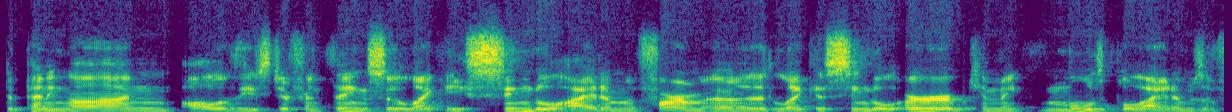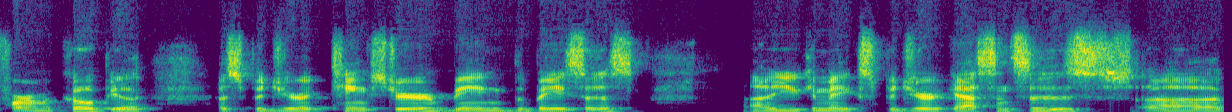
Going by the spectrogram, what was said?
depending on all of these different things. So, like a single item of farm, uh, like a single herb can make multiple items of pharmacopoeia. A spagyric tincture being the basis. Uh, you can make spagyric essences uh,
